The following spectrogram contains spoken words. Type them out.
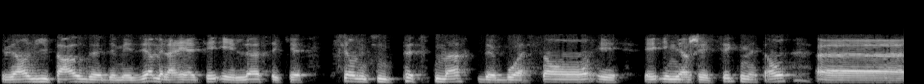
Évidemment, lui, il parle de, de médias, mais la réalité est là, c'est que si on est une petite marque de boissons et, et énergétique, mettons, euh,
